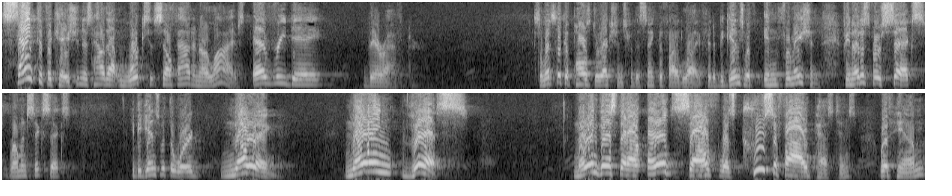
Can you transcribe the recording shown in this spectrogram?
Sanctification is how that works itself out in our lives every day thereafter. So let's look at Paul's directions for the sanctified life. It begins with information. If you notice verse 6, Romans 6 6, he begins with the word knowing. Knowing this, Knowing this, that our old self was crucified, past tense, with him,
